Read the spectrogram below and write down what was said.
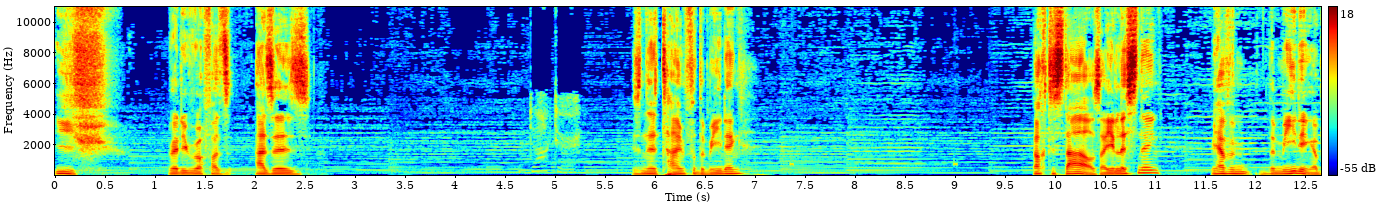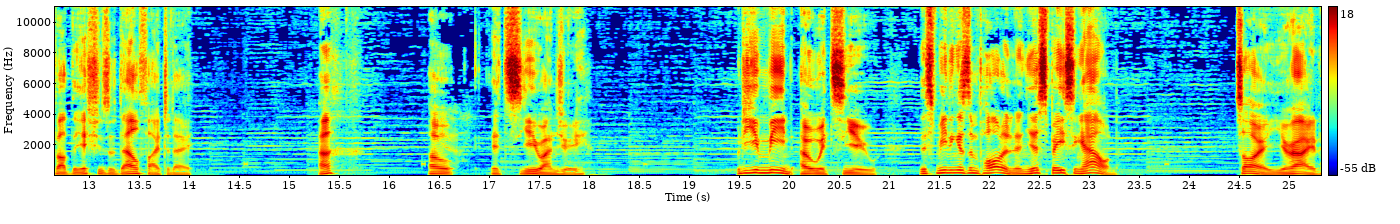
Yeesh. Ready rough as as is. Doctor, Isn't it time for the meeting? Dr. Stiles, are you listening? We have a, the meeting about the issues of Delphi today. Huh? Oh, it's you, Angie. What do you mean, oh, it's you? This meeting is important and you're spacing out. Sorry, you're right.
